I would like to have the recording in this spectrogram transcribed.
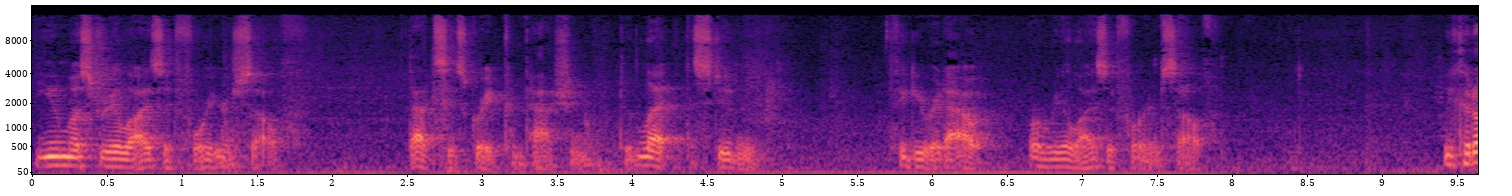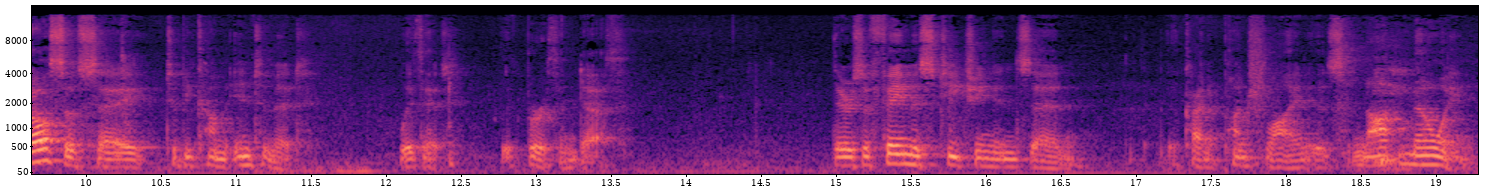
You must realize it for yourself. That's his great compassion, to let the student figure it out or realize it for himself. We could also say to become intimate with it, with birth and death. There's a famous teaching in Zen, the kind of punchline is not mm. knowing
